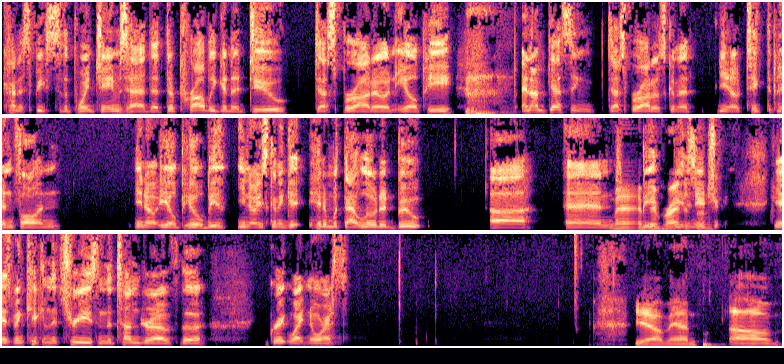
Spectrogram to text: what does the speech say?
kind of speaks to the point James had that they're probably going to do Desperado and ELP. And I'm guessing Desperado's going to, you know, take the pinfall and, you know, ELP will be, you know, he's going to get hit him with that loaded boot. Uh, and Man, be, be the new, yeah, he's been kicking the trees in the tundra of the Great White North. Yeah, man. Um,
